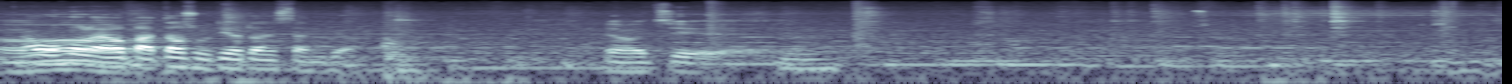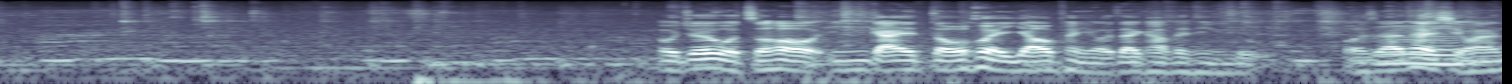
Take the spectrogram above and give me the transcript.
然然后我后来我把倒数第二段删掉。了解。我觉得我之后应该都会邀朋友在咖啡厅录，我实在太喜欢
